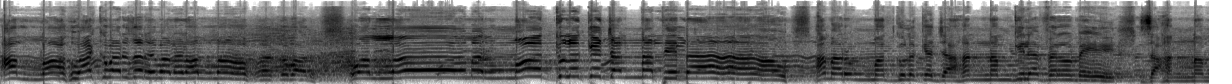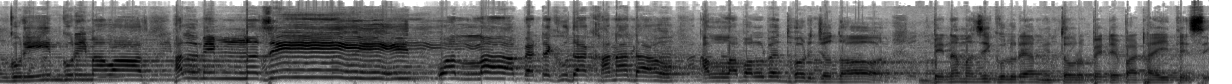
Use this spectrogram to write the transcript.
আল্লাহ আকবার, জোরে বলেন, আল্লাহু আকবার। ও আল্লাহ, আমার উম্মত গুলোকে জান্নাতে দাও। আমার উম্মত গুলোকে জাহান্নাম গিলে ফেলবে। জাহান্নাম গুরিম গুরিম আওয়াজ। হাল মিম মাজিদ আল্লাহ, পেটে ক্ষুদা খানা দাও। আল্লাহ বলবে, ধৈর্য ধর। বেনামাজি গুলোরে আমি তোর পেটে পাঠাইতেছি।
